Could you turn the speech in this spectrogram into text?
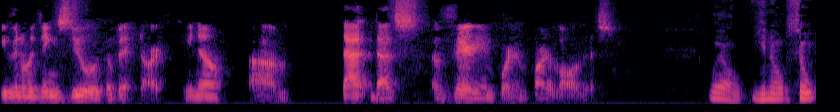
even when things do look a bit dark you know? Um, that that's a very important part of all of this. Well you know so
